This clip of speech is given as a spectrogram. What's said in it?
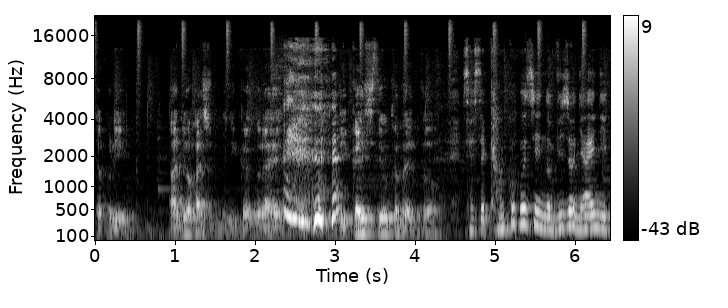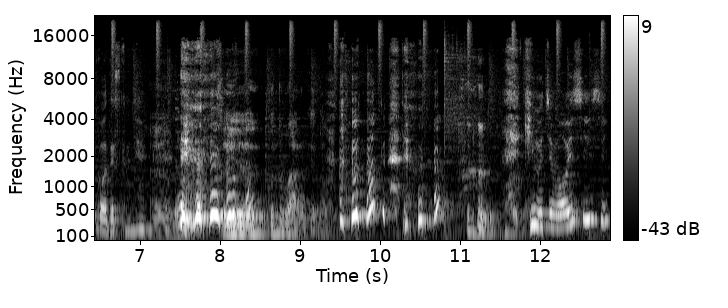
やっぱり兄を初め2回ぐらい理解しておかないと先生韓国人の美女に会いに行こうですかねそういうこともあるけど キムチも美味しいし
